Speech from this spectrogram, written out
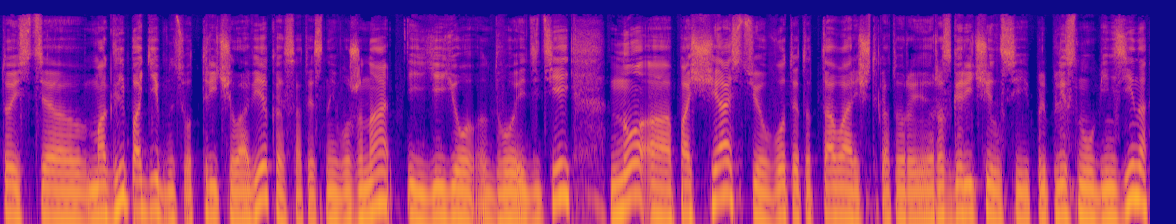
То есть э, могли погибнуть вот три человека, соответственно, его жена и ее двое детей. Но, э, по счастью, вот этот товарищ, который разгорячился и плеснул бензина,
